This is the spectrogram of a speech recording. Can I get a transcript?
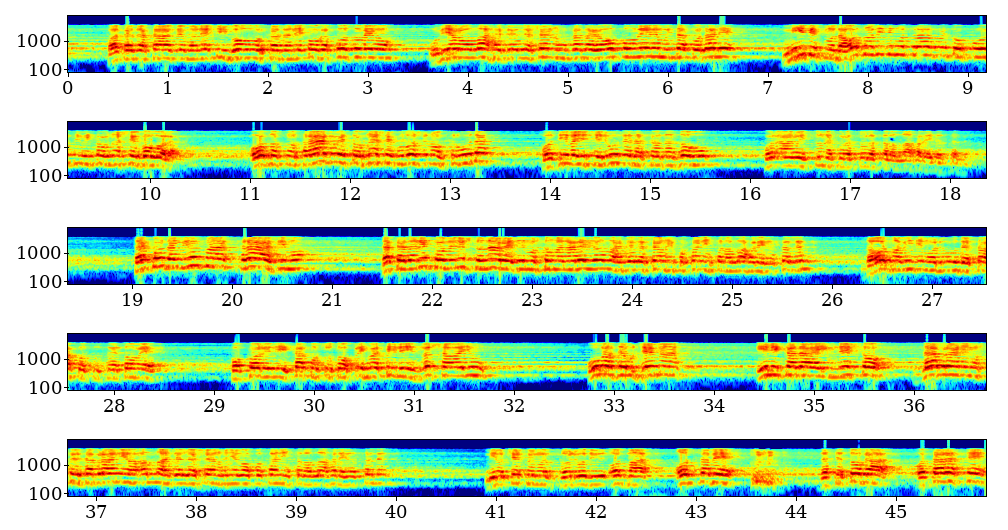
pa kada kažemo neki govor, kada nekoga pozovemo u vjeru Allaha Đelešanu, kada ga opomenemo i tako dalje, mi bismo da odmah vidimo tragove tog poziva i tog našeg govora. Odnosno tragove tog našeg uloženog truda, pozivajući ljude da se odazovu Kur'anu i sunnetu Rasula sallallahu alaihi wa sallam. Tako da mi odmah tražimo da kada nekome nešto naredimo što mu naredi Allah Đelešanu i poslanik sallallahu alaihi sallam, da odmah vidimo ljude kako su sve tome pokorili, kako su to prihvatili, izvršavaju, ulaze u džemat ili kada im nešto zabranimo što je zabranio Allah Đelešanu i njegov poslanik sallallahu alaihi sallam, mi očekujemo da ljudi odmah ostave, da se toga otaraste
